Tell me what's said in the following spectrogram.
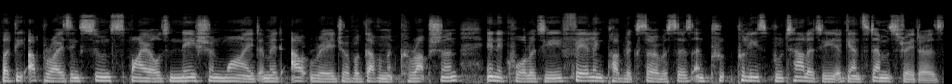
but the uprising soon spiraled nationwide amid outrage over government corruption, inequality, failing public services and pr police brutality against demonstrators.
